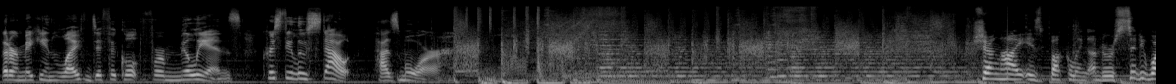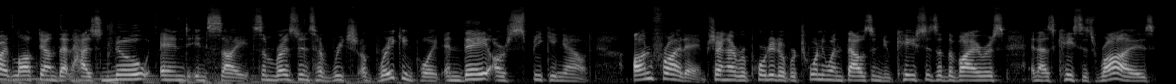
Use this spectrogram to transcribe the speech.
that are making life difficult for millions. Kristie Lu Stout has more. Shanghai is buckling under a citywide lockdown that has no end in sight. Some residents have reached a breaking point and they are speaking out. On Friday, Shanghai reported over 21,000 new cases of the virus, and as cases rise,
